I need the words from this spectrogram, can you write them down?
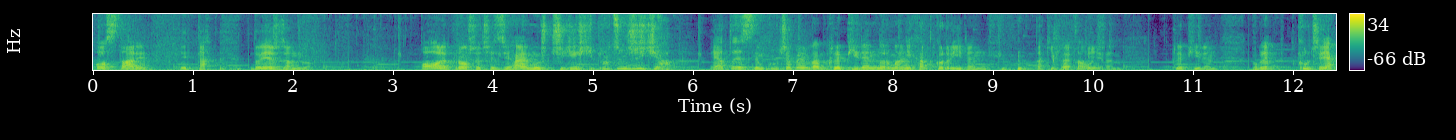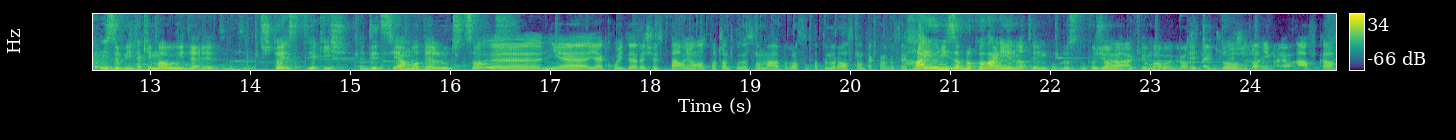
O, stary. Dojeżdżam go. O, ale proszę cię, zjechałem już 30% życia! Ja to jestem, kurczę, powiem wam, klepiren, normalnie hardcore. Taki po całości. Klepiren. W ogóle, kurczę, jak oni zrobili takie małe lidery? Czy to jest jakaś edycja modelu, czy coś? E, nie, jak widery się spełnią od początku, to są małe, po prostu potem rosną tak progresywnie. Aha, i oni zablokowali je na tym po prostu poziomie Tak, takiego małego. Ej, to Zieloni dobre. mają awka,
